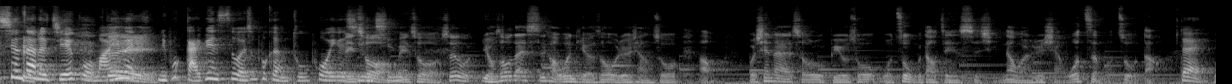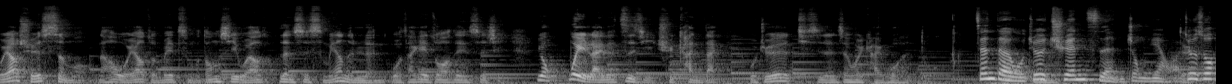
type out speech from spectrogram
现在的结果嘛，因为你不改变思维是不可能突破一个没错。没错。所以我有时候在思考问题的时候，我就想说，哦，我现在的收入，比如说我做不到这件事情，那我要去想我怎么做到。对，我要学什么，然后我要准备什么东西，我要认识什么样的人，我才可以做到这件事情。用未来的自己去看待，我觉得其实人生会开阔很多。真的，我觉得圈子很重要啊。对就是说，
